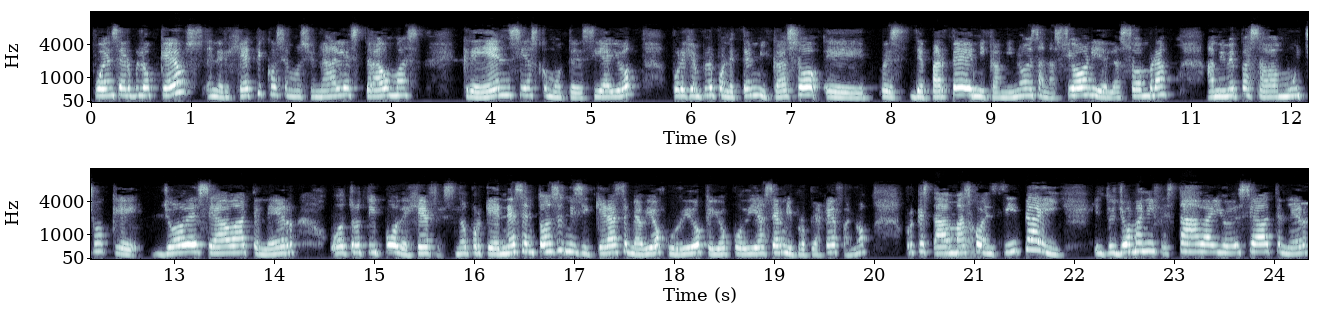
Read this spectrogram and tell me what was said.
pueden ser bloqueos energéticos, emocionales, traumas, creencias, como te decía yo. Por ejemplo, ponete en mi caso, eh, pues de parte de mi camino de sanación y de la sombra, a mí me pasaba mucho que yo deseaba tener otro tipo de jefes, ¿no? Porque en ese entonces ni siquiera se me había ocurrido que yo podía ser mi propia jefa, ¿no? Porque estaba más jovencita y, entonces yo manifestaba y yo deseaba tener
